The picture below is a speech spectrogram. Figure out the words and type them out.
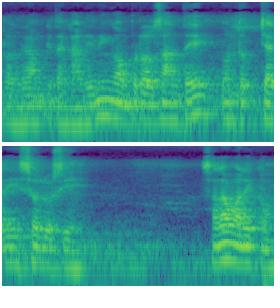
program kita kali ini ngobrol santai untuk cari solusi. Assalamualaikum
